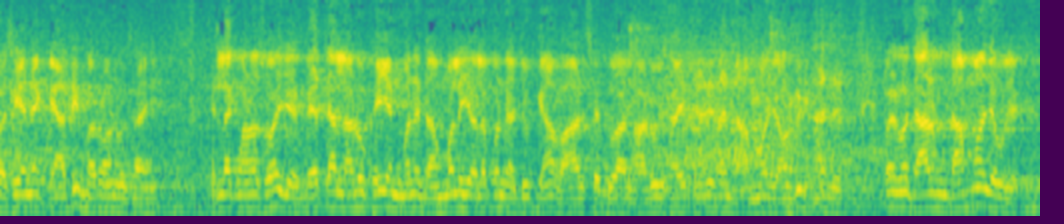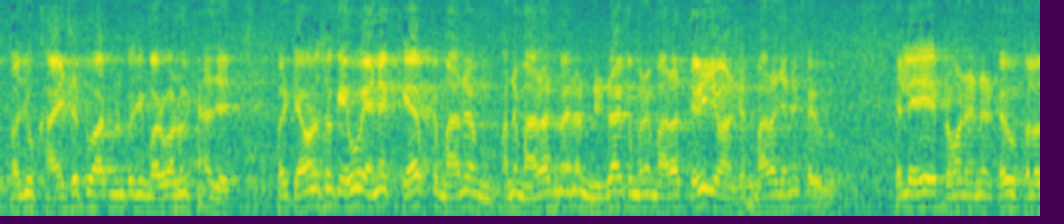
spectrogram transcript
પછી એને ક્યાંથી મરવાનું થાય? કેટલાક માણસ હોય છે, બે ચાર લાડુ ખાઈએ ને મને ધામમાં લઈ જાય પણ હજુ ક્યાં વાર છે? તું આ લાડુ ખાય ત્યાંથી તને ધામમાં જવાનું ક્યાં છે? પણ ધામ, ધામમાં જવું છે. હજુ ખાય છે તું આટલું પછી મરવાનું ક્યાં છે? પછી કહેવાનું છું કે એવું એને કેપ કે મારે, અને મહારાજનો એનો નિર્ણય કે મને મહારાજ તેડી જવાના છે મહારાજ એને કહ્યું. એટલે એ પ્રમાણે એને કહ્યું, પેલો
